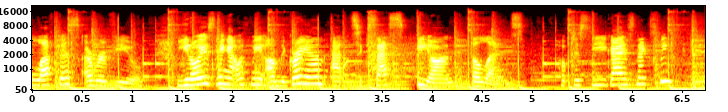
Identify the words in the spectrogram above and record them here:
left us a review. You can always hang out with me on the gram at Success Beyond the Lens. Hope to see you guys next week.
